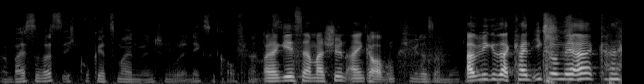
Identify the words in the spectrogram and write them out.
weißt du was? Ich gucke jetzt mal in München, wo der nächste Kaufland Und dann ist. gehst du da mal schön einkaufen. Aber wie gesagt, kein Iglo mehr, kein,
